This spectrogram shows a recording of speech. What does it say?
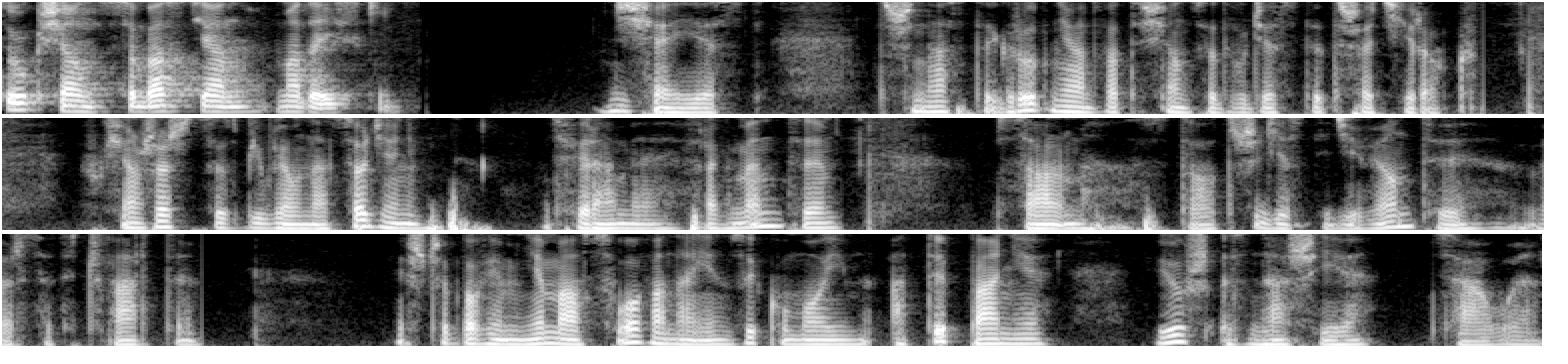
Tu ksiądz Sebastian Madejski. Dzisiaj jest 13 grudnia 2023 rok. W książeczce z Biblią na co dzień otwieramy fragmenty. Psalm 139, werset 4. Jeszcze bowiem nie ma słowa na języku moim, a Ty, Panie, już znasz je całe.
